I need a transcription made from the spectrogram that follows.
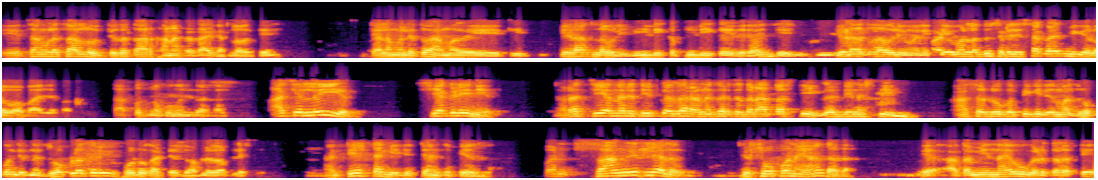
ते चांगलं चाललं होतं त्याचा कारखाना का काय घातला होते त्याला म्हणले तो मग ती पिढात लावली विडी का पिढी काहीतरी पिढात लावली म्हणे. ते मला दुसऱ्या दिवशी सकाळीच मी गेलो बाबा आजोबा तापत नको म्हणजे आता असे लई येत शेकडे नेत रातचे येणारे इतकं घरानं करतात रात असती गर्दी नसती. असं डोकं पिकी मला झोपून देत नाही. झोपलं तरी फोटो काढते झोपले झोपले आणि तेच टाकी त्यांचं पेजला पण सांगितलेलं ते सोपं नाही हा दादा. आता मी नाही उघड करत ते.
